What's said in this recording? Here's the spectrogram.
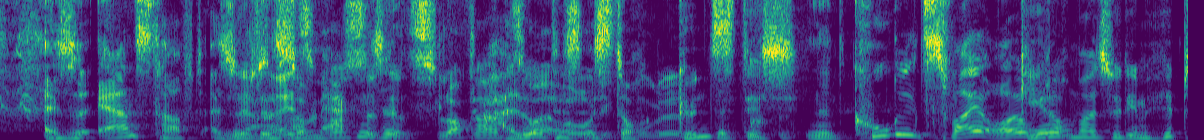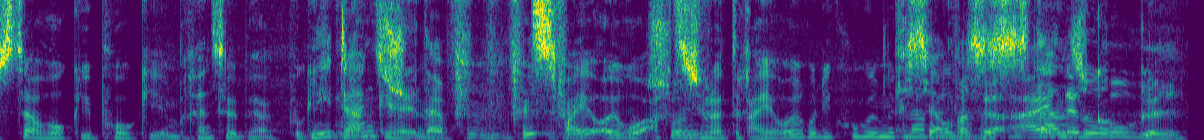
Also ernsthaft. Also Ja, das ist doch kostet jetzt locker Hallo, 2 das Euro ist doch Kugel. günstig. eine Kugel 2 Euro. Geh doch mal zu dem Hipster Hokey Pokey im Prenzlberg. Wirklich Nee, danke. ganz schlimm. Da f- f- 2,80 Euro schon- oder 3 Euro die Kugel Ist ja, mittlerweile? und was ist es dann Eine so? Kugel.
